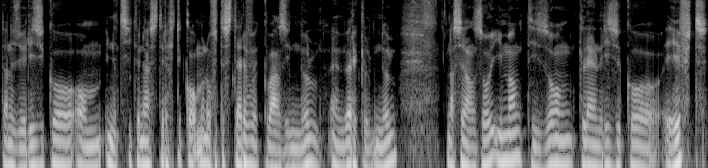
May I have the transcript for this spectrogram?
dan is je risico om in het ziekenhuis terecht te komen of te sterven quasi nul. En werkelijk nul. En als je dan zo iemand die zo'n klein risico heeft,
